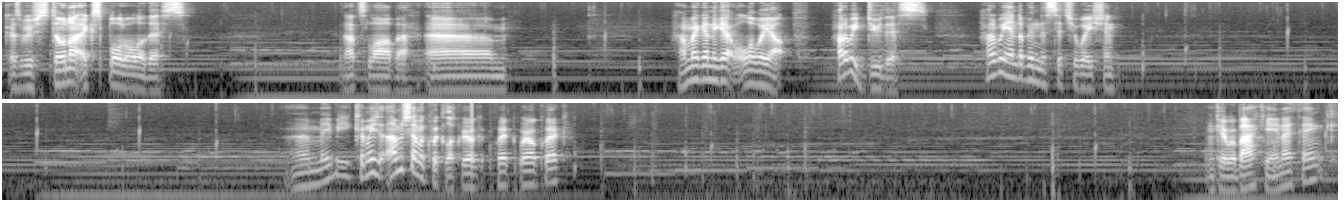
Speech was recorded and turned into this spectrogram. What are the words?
Because we've still not explored all of this. That's lava. Um, how am I going to get all the way up? How do we do this? How do we end up in this situation? Uh, maybe, can we, I'm just going to have a quick look real quick, real quick. Okay, we're back in, I think.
